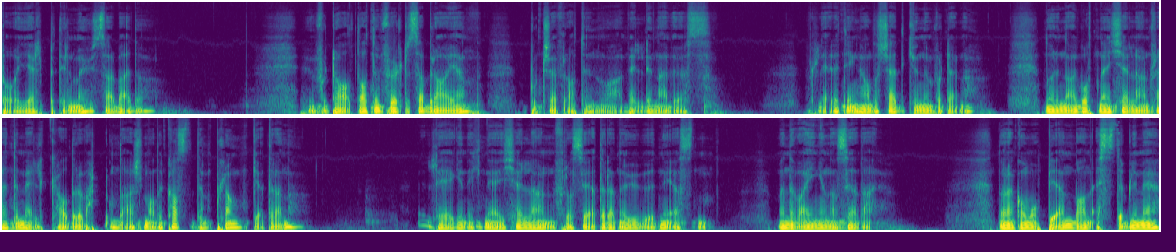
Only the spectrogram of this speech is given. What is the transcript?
på å hjelpe til med husarbeidet. Hun fortalte at hun følte seg bra igjen, bortsett fra at hun var veldig nervøs. Flere ting hadde skjedd, kunne hun fortelle. Når hun hadde gått ned i kjelleren for å hente melk, hadde det vært noen der som hadde kastet en planke etter henne. Legen gikk ned i kjelleren for å se etter denne ubudne gjesten, men det var ingen å se der. Når han kom opp igjen, ba han Ester bli med,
